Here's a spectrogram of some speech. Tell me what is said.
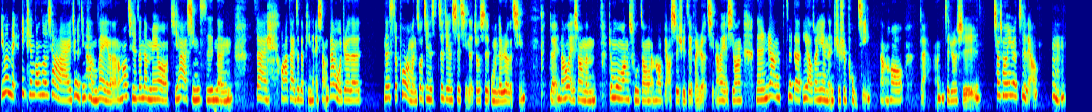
因为每一天工作下来就已经很累了，然后其实真的没有其他的心思能再花在这个平台上，但我觉得。能 support 我们做件这件事情的，就是我们的热情，对。然后我也希望我们就莫忘初衷，然后不要失去这份热情，然后也希望能让这个医疗专业能继续普及。然后，对啊，这就是悄悄音乐治疗。嗯，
